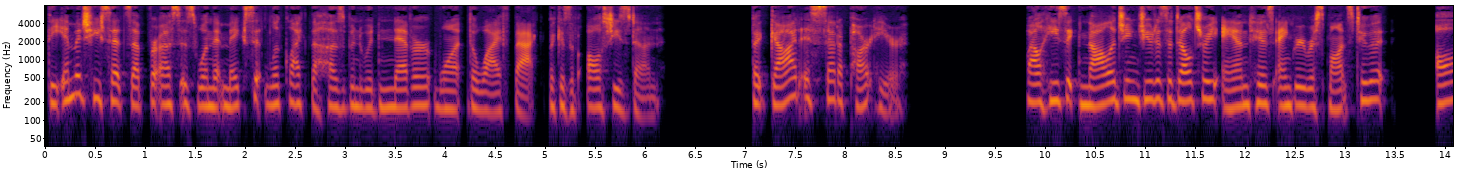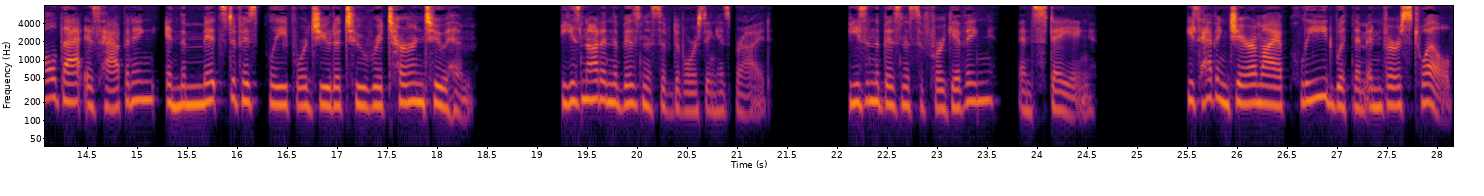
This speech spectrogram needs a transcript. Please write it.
The image he sets up for us is one that makes it look like the husband would never want the wife back because of all she's done. But God is set apart here. While he's acknowledging Judah's adultery and his angry response to it, all that is happening in the midst of his plea for Judah to return to him. He's not in the business of divorcing his bride. He's in the business of forgiving and staying. He's having Jeremiah plead with them in verse 12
